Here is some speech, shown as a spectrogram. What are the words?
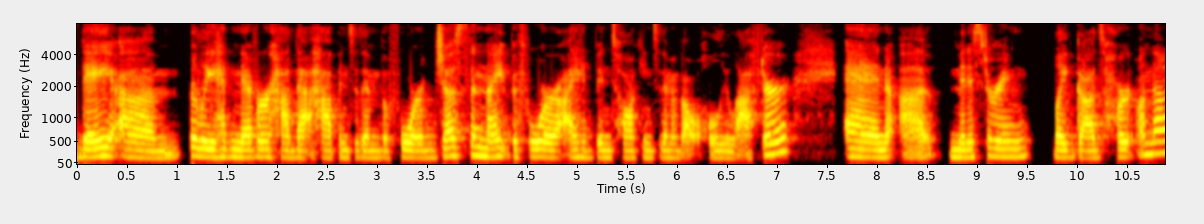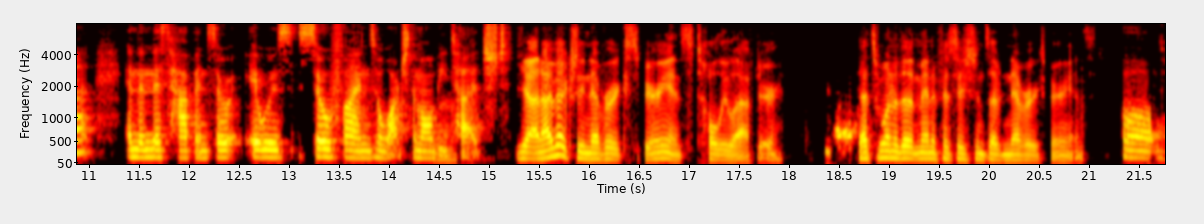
they um, really had never had that happen to them before. Just the night before, I had been talking to them about holy laughter and uh, ministering like God's heart on that. And then this happened. So it was so fun to watch them all be touched. Yeah. And I've actually never experienced holy laughter. That's one of the manifestations I've never experienced. Oh,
